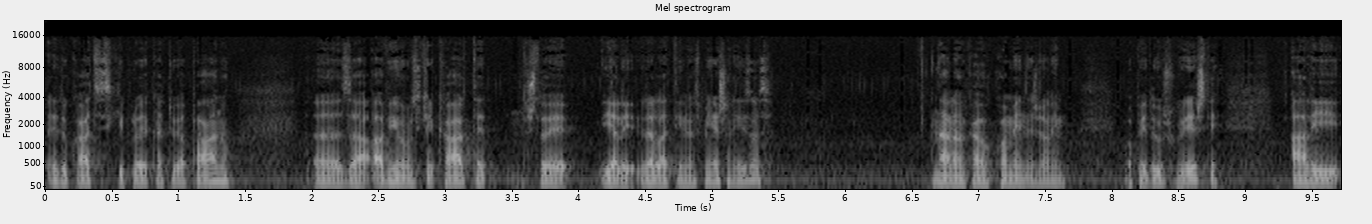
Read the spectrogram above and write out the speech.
edukacijski projekat u Japanu za avionske karte, što je jeli, relativno smiješan iznos. Naravno, kako kome ne želim opet dušu griješiti, ali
